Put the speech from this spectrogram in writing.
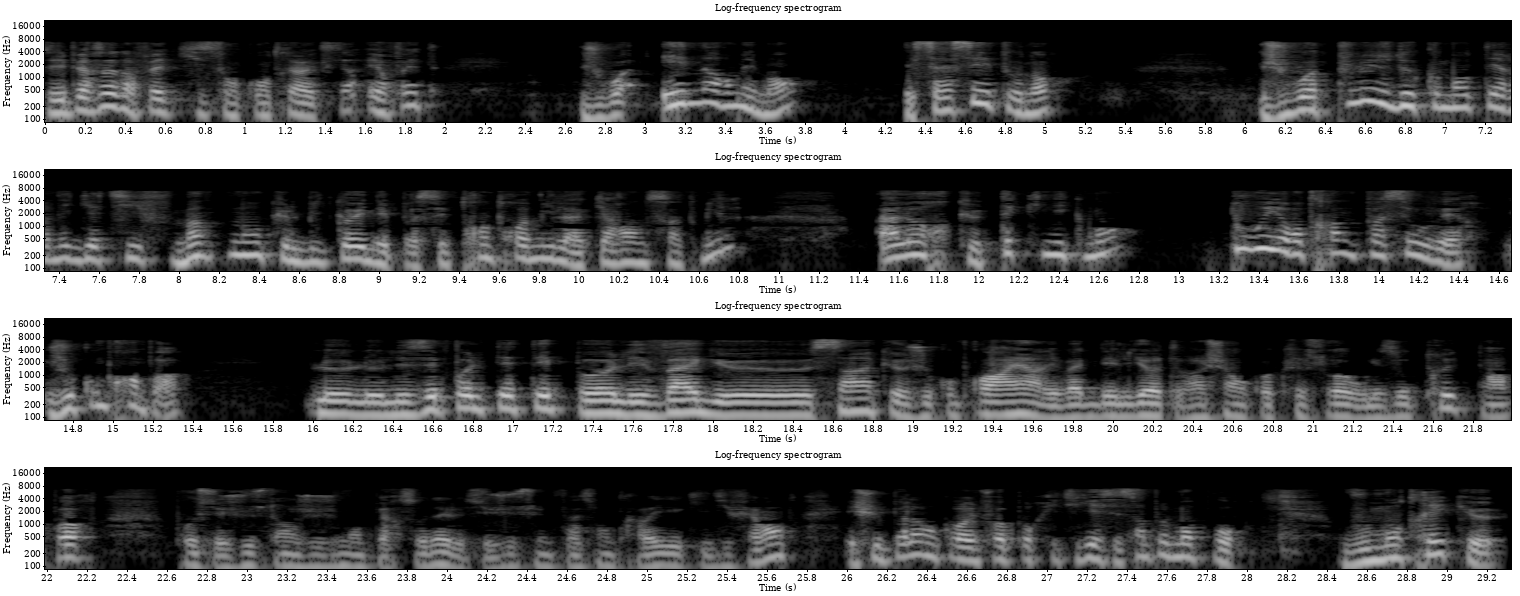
c'est des personnes en fait qui sont contraires, etc. Et en fait, je vois énormément, et c'est assez étonnant, je vois plus de commentaires négatifs maintenant que le Bitcoin est passé de 33 000 à 45 000, alors que techniquement, tout est en train de passer au vert. Je comprends pas. Les épaules tétées Paul, les vagues 5, euh, je comprends rien, les vagues d'Eliott, machin ou quoi que ce soit, ou les autres trucs, peu importe. Après, c'est juste un jugement personnel, c'est juste une façon de travailler qui est différente. Et je suis pas là encore une fois pour critiquer, c'est simplement pour vous montrer que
